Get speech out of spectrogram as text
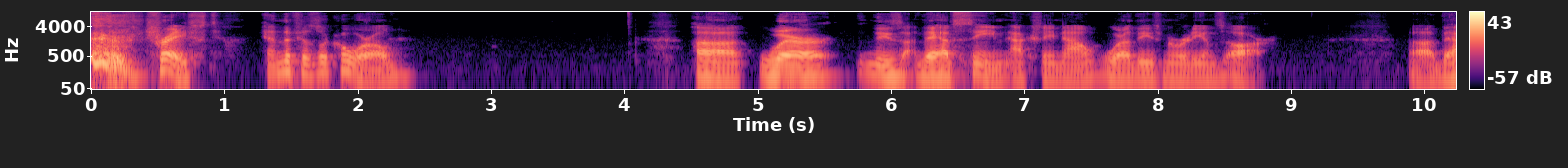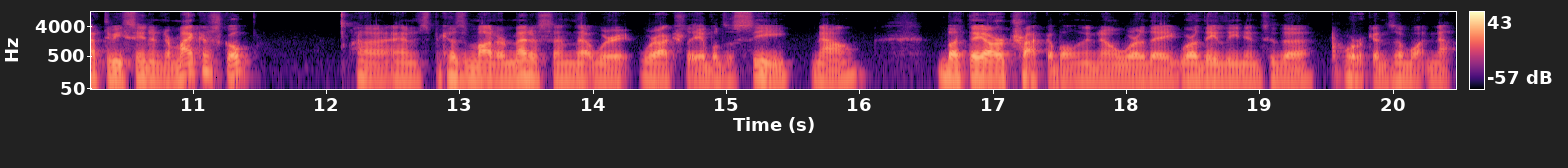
traced in the physical world uh, where these they have seen actually now where these meridians are. Uh, they have to be seen under microscope uh, and it's because of modern medicine that we're we're actually able to see now but they are trackable and know where they where they lead into the organs and whatnot.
